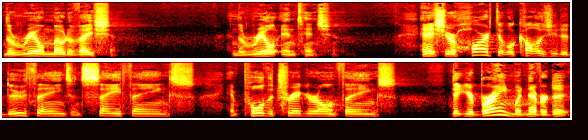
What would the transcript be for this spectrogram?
the real motivation and the real intention. And it's your heart that will cause you to do things and say things and pull the trigger on things that your brain would never do.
